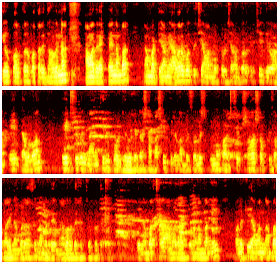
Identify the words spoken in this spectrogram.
কেউ কল করে প্রতারিত হবেন না। আমাদের একটাই নাম্বার। নাম্বারটি আমি আবারও বলতেছি, আমার মুখে উচ্চারণ করে দিচ্ছি, zero one eight double one eight seven nine three four zero যেটা সাতাশি, তিরানব্বই, চল্লিশ, ইমো, হোয়াটসঅ্যাপ সহ সব কিছু আমার এই নাম্বারে আছে নাম্বারটি আমি আবারও দেখাচ্ছি আপনাদের। এই নাম্বার ছাড়া আমার আর কোনো নাম্বার নেই। অনেকেই আমার নাম্বার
